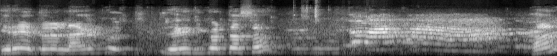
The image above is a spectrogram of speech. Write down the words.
কিরে তোরা লাগে রেখে কি করতেছ? হ্যাঁ?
